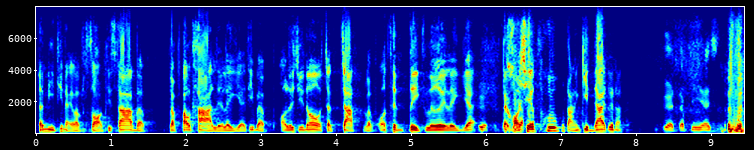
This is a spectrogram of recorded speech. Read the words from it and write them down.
แล้วมีที่ไหนแบบสอนพิซซ่าแบบแบบเตาถ่านหรืออะไรอย่างเงี้ยที่แบบ original จัดๆแบบ authentic เลยอะไรอย่างเงี้ยคือแต่ขอเชฟพูดภาษาอังกฤษได้ด้วยนะเผื่อจะมีอาชีพ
